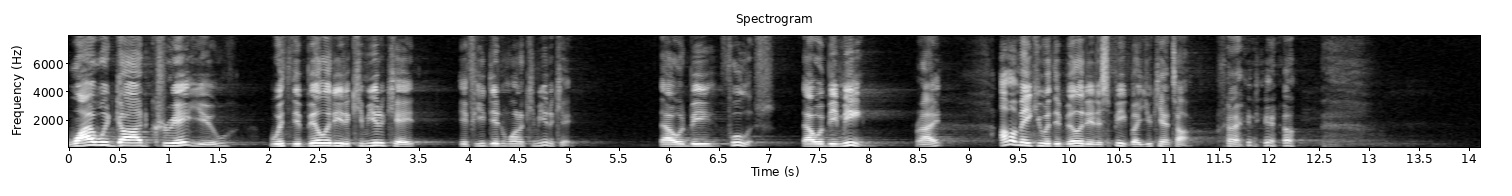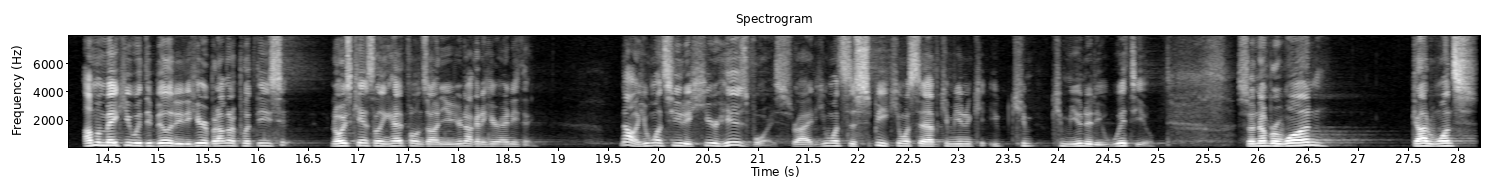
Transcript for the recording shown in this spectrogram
Why would God create you with the ability to communicate if He didn't want to communicate? That would be foolish. That would be mean, right? I'm gonna make you with the ability to speak, but you can't talk, right? You know? I'm gonna make you with the ability to hear, but I'm gonna put these noise canceling headphones on you. You're not gonna hear anything. No, he wants you to hear his voice, right? He wants to speak, he wants to have communica- community with you. So, number one, God wants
